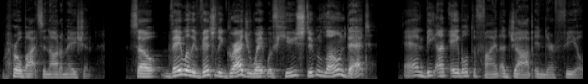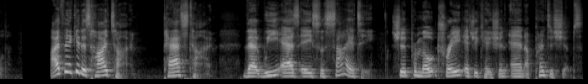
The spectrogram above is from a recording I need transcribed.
robots and automation. So they will eventually graduate with huge student loan debt and be unable to find a job in their field. I think it is high time, past time, that we as a society should promote trade education and apprenticeships,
